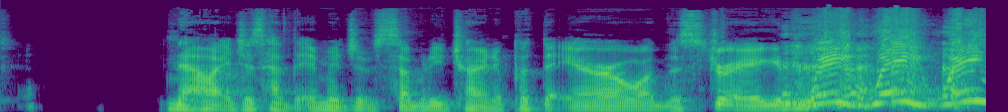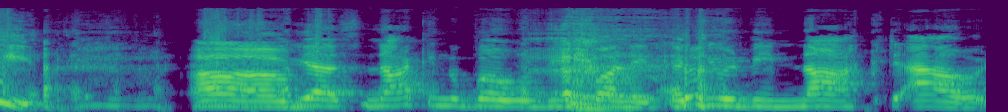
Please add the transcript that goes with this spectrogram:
Now I just have the image of somebody trying to put the arrow on the string and wait, wait, wait. Um, yes, knocking a bow would be funny because you would be knocked out.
